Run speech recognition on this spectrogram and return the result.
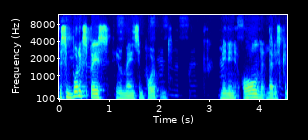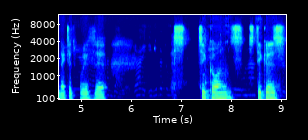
The symbolic space remains important, meaning all that is connected with the stick-ons, stickers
